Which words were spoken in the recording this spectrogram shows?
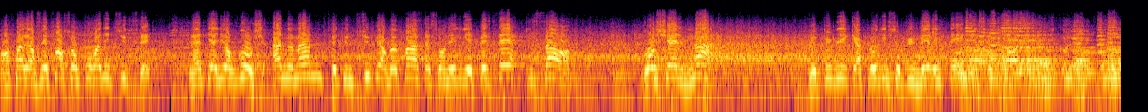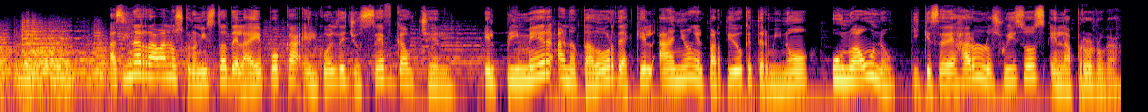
Enfin, leurs efforts sont couronnés de succès. L'intérieur gauche, Hannemann fait une superbe passe à son ailier Pesser qui centre. Gauchel marque. Le public applaudit ce but mérité Así narraban los cronistas de la época el gol de Joseph Gauchel, el primer anotador de aquel año en el partido que terminó 1 a 1 y que se dejaron los suizos en la prórroga.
